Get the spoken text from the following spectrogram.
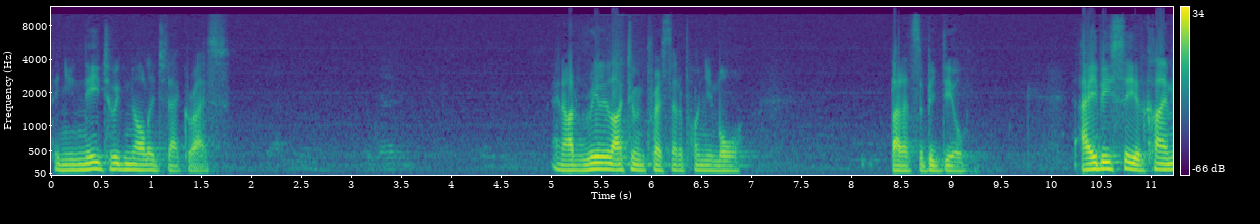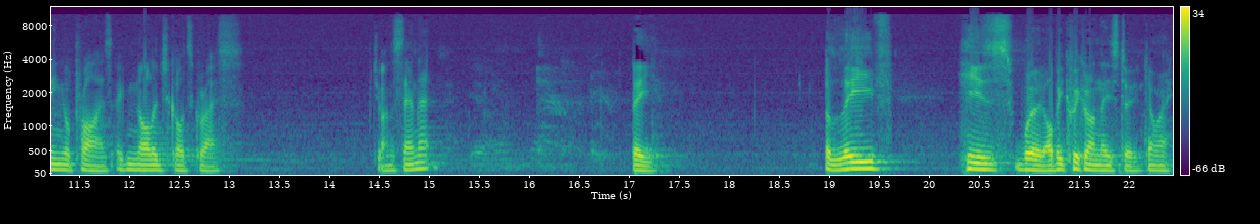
then you need to acknowledge that grace. And I'd really like to impress that upon you more. But it's a big deal. ABC of claiming your prize acknowledge God's grace. Do you understand that? B. Believe His word. I'll be quicker on these two, don't worry.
